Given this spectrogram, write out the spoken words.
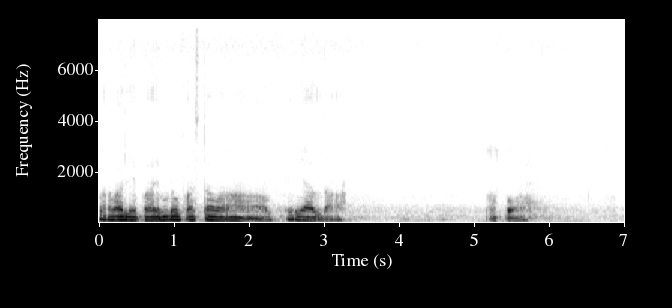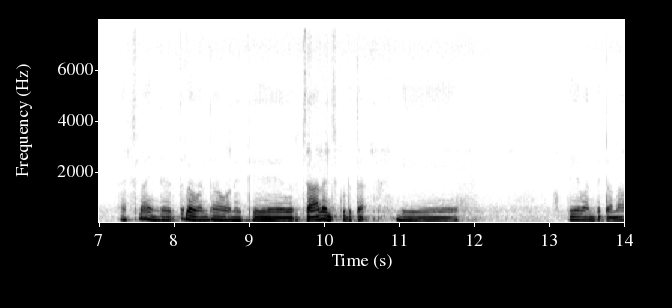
பரவாயில்லையப்பா இவ்வளோ ஃபாஸ்ட்டாக வரான். பெரிய ஆள் தான் அப்போது ஆக்சுவலாக இந்த இடத்துல வந்து அவனுக்கு ஒரு சேலஞ்ச் கொடுத்தேன். நீ அப்படியே வந்துட்டனா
